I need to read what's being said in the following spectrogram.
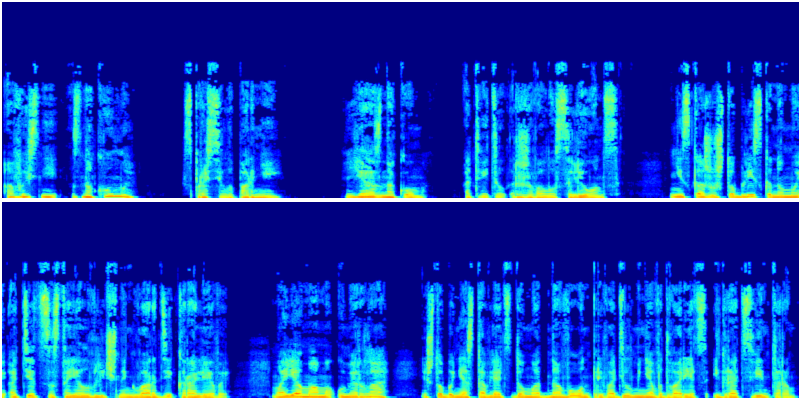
«А вы с ней знакомы?» — спросила парней. «Я знаком», — ответил рыжеволосый Леонс. «Не скажу, что близко, но мой отец состоял в личной гвардии королевы. Моя мама умерла, и чтобы не оставлять дома одного, он приводил меня во дворец играть с Винтером.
